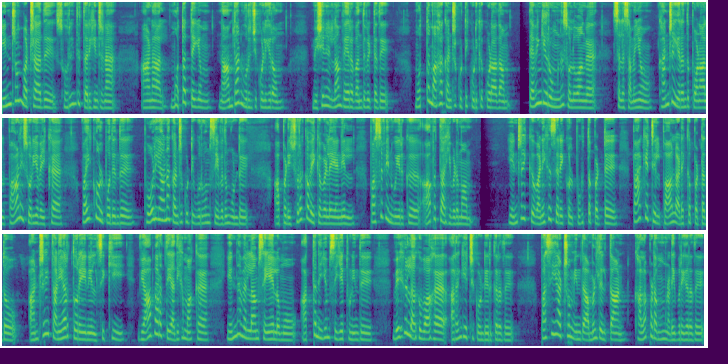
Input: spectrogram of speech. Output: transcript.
என்றும் வற்றாது சொரிந்து தருகின்றன. ஆனால் மொத்தத்தையும் நாம் தான் உறிஞ்சு கொள்கிறோம் மிஷின் எல்லாம் வேற வந்துவிட்டது. மொத்தமாக கன்றுக்குட்டி குடிக்கக்கூடாதாம் தெவங்கிரும்னு சொல்லுவாங்க. சில சமயம் கன்று இறந்து போனால் பாலை சொரிய வைக்க வைக்கோல் பொதிந்து போலியான கன்றுக்குட்டி உருவம் செய்வதும் உண்டு. அப்படி சுரக்க வைக்கவில்லை எனில் பசுவின் உயிருக்கு ஆபத்தாகி விடுமாம். என்றைக்கு வணிக சிறைக்குள் புகுத்தப்பட்டு பாக்கெட்டில் பால் அடைக்கப்பட்டதோ அன்றே தனியார் துறையினில் சிக்கி வியாபாரத்தை அதிகமாக்க என்னவெல்லாம் செய்யலுமோ அத்தனையும் செய்ய துணிந்து வெகு லகுவாக அரங்கேற்றி கொண்டிருக்கிறது. பசியாற்றும் இந்த அமிழ்தில்தான் கலப்படமும் நடைபெறுகிறது.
